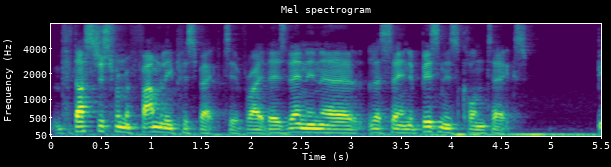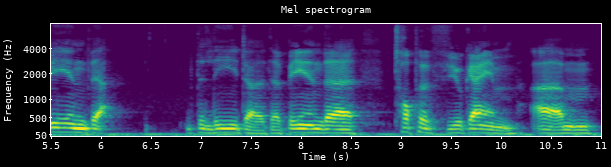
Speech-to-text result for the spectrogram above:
that's just from a family perspective, right? There's then in a let's say in a business context, being the the leader, the being the top of your game, um,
